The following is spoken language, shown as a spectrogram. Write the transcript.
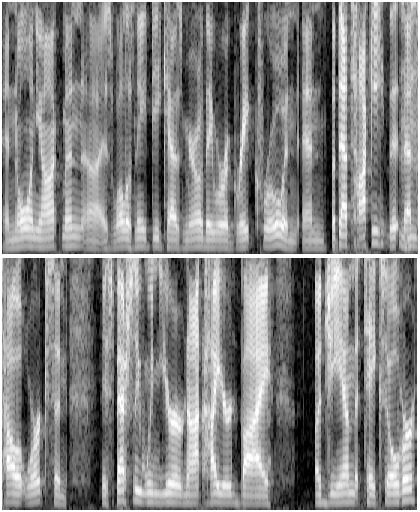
and Nolan Yonkman, uh, as well as Nate DiCasmirro, they were a great crew. And and but that's hockey. That, mm-hmm. That's how it works, and especially when you're not hired by a GM that takes over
